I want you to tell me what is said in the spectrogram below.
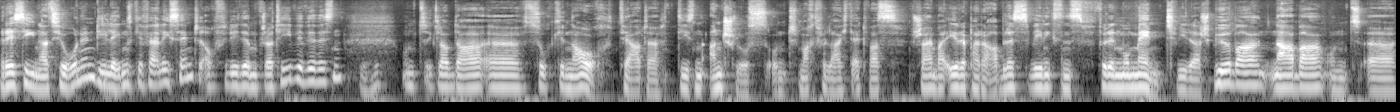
Resignationen, die lebensgefährlich sind, auch für die Demokratie, wie wir wissen. Mhm. Und ich glaube, da äh, sucht genau Theater diesen Anschluss und macht vielleicht etwas scheinbar Irreparables, wenigstens für den Moment wieder spürbar, nahbar und äh,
